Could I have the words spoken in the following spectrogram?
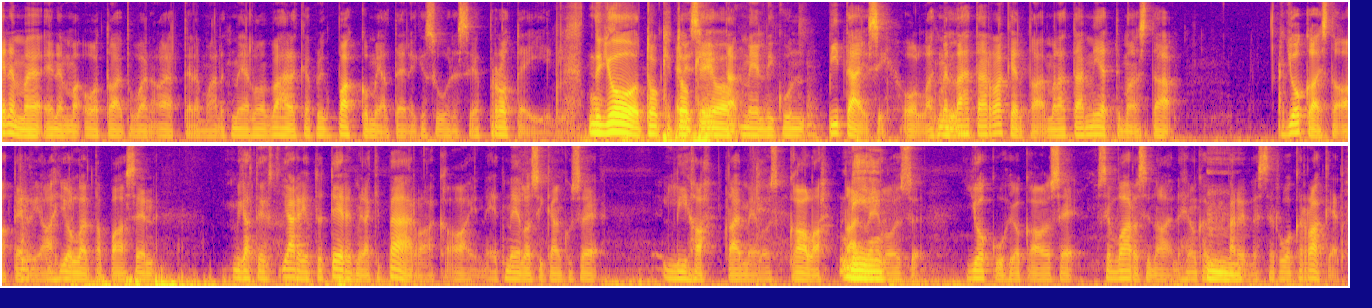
enemmän ja enemmän ole taipuvainen ajattelemaan, että meillä on vähän ehkä niin pakkomielteinenkin suhde siihen proteiiniin. No joo, toki, Eli toki se, joo. että meillä niin kuin pitäisi olla. Että me mm. lähdetään rakentamaan, me lähdetään miettimään sitä jokaista ateriaa jollain tapaa sen, mikä tietysti järjetty terminäkin, pääraaka-aine. Että meillä olisi ikään kuin se liha, tai meillä olisi kala, tai niin. meillä olisi joku, joka on se se varsinainen, jonka mm. ympärille se ruoka rakentuu.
